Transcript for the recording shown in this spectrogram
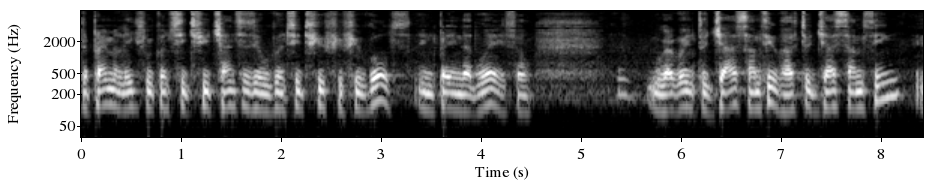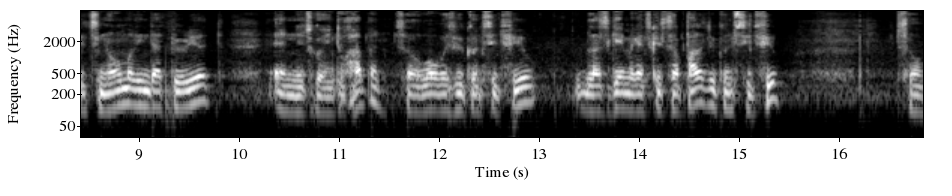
the Premier Leagues, we concede few chances and we concede few, few, few goals in playing that way. So we are going to adjust something. We have to adjust something. It's normal in that period, and it's going to happen. So always we concede few. Last game against Crystal Palace, we concede few. So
